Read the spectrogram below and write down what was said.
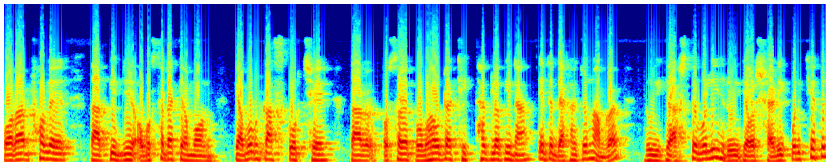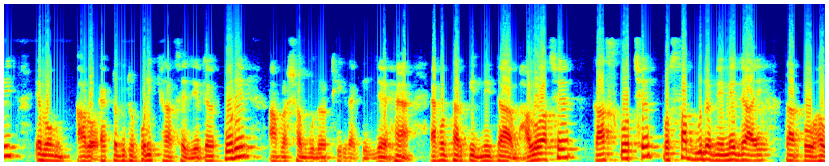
করার ফলে তার কিডনির অবস্থাটা কেমন কেমন কাজ করছে, তার প্রস্রাবের প্রবাহটা ঠিক থাকল কিনা, এটা দেখার জন্য আমরা রোগীকে আসতে বলি, রুগীকে আবার শারীরিক পরীক্ষা করি এবং আরও একটা দুটো পরীক্ষা আছে যেটা করে আমরা সবগুলো ঠিক রাখি যে হ্যাঁ এখন তার কিডনিটা ভালো আছে, কাজ করছে, প্রস্রাবগুলো নেমে যায়, তার প্রভাব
